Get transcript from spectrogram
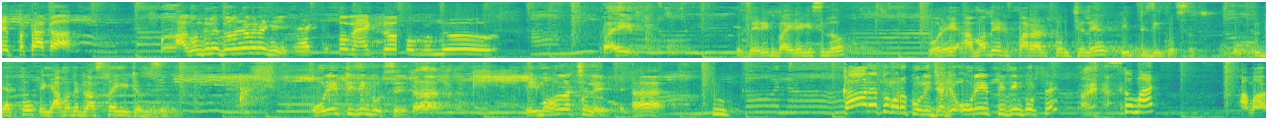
এ টাকা। আগুন দিলে জ্বলে যাবে নাকি? একদম একদম বন্ধু। জেরিন বাইরে গেছিল ওরে আমাদের পাড়ার কোন ছেলে ইপটিজিং করছে? তুই দেখতো এই আমাদের রাস্তায় এটা হয়েছে। ওরে করছে? হ্যাঁ। এই মহল্লার ছেলে? হ্যাঁ। কার এত বড় কলিজা যে ওরে টিচিং করছে? তোমার? আমার।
